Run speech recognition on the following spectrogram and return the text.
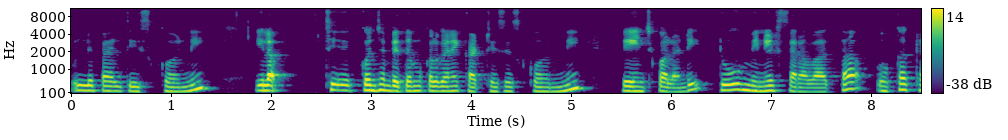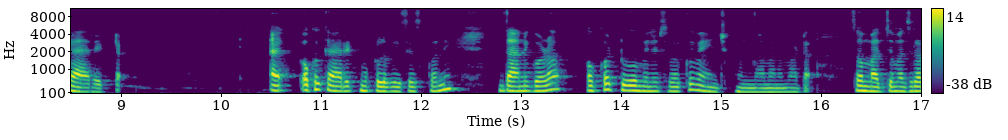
ఉల్లిపాయలు తీసుకొని ఇలా కొంచెం పెద్ద ముక్కలుగానే కట్ చేసేసుకొని వేయించుకోవాలండి. టూ మినిట్స్ తర్వాత ఒక క్యారెట్ ఒక క్యారెట్ ముక్కలు వేసేసుకొని దాన్ని కూడా ఒక టూ మినిట్స్ వరకు వేయించుకుందాం అనమాట సో మధ్య మధ్యలో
